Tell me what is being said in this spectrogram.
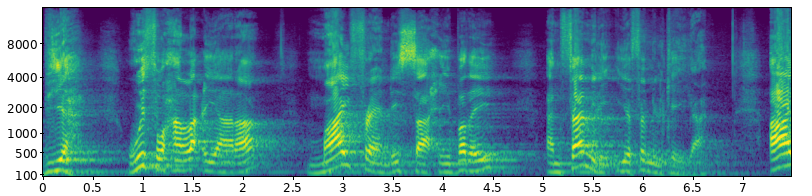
biyaha. With waxaan la ciyaaraa my friends saaxiibaday and family iyo familkayga. I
